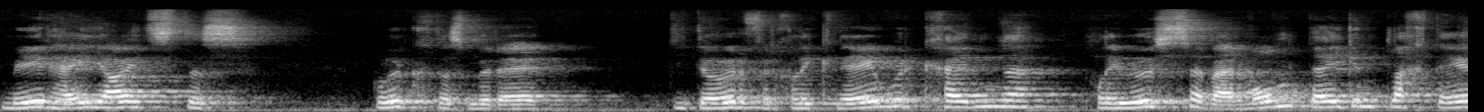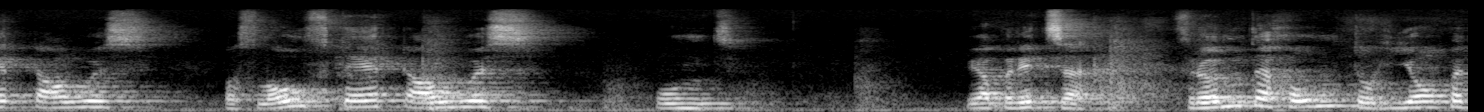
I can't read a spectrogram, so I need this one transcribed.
wir haben ja jetzt das Glück, dass wir äh, die Dörfer ein bisschen genauer kennen, ein bisschen wissen, wer wohnt eigentlich dort alles, was läuft dort alles. Und wenn aber jetzt ein Fremder kommt und hier oben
